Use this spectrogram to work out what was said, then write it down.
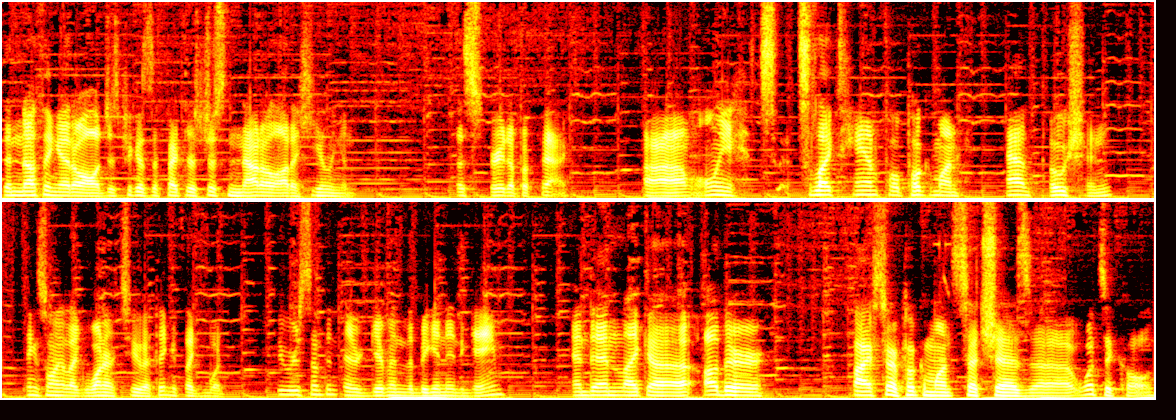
than nothing at all, just because the fact there's just not a lot of healing. In straight up a fact. Um, only select handful of Pokemon have potion. I think it's only like one or two. I think it's like what two or something they're given the beginning of the game, and then like uh, other five star Pokemon such as uh, what's it called?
